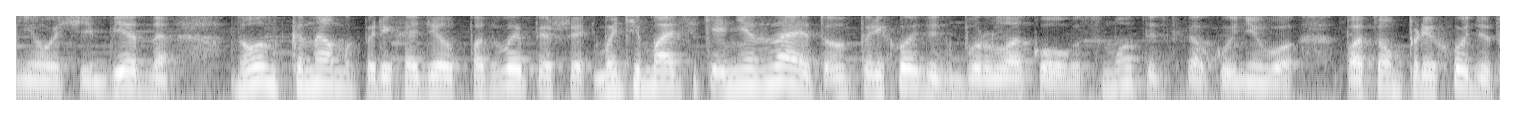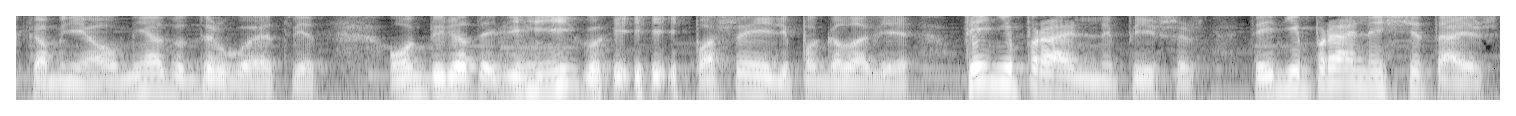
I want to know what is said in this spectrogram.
они очень бедно, но он к нам приходил подвыпивший, математики не знает, он приходит к Бурлакову, смотрит, как у него, потом приходит ко мне, а у меня тут другой ответ. Он берет линейку и по шее или по голове. Ты неправильно пишешь, ты неправильно считаешь,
